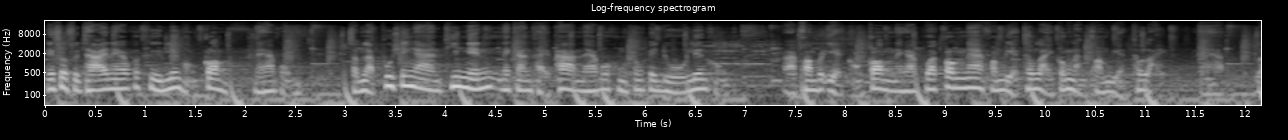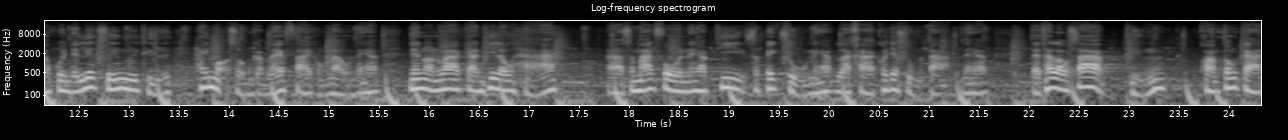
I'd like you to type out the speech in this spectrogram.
ในส่วนสุดท้ายนะครับก็คือเรื่องของกล้องนะครับผมสำหรับผู้ใช้งานที่เน้นในการถ่ายภาพนะครับก็คงต้องไปดูเรื่องของอความละเอียดของกล้องนะครับ ว่ากล้องหน้าความละเอียดเท่าไหร่กล้องหลังความละเอียดเท่าไหร่นะครับเราควรจะเลือกซื้อมือถือให้เหมาะสมกับไลฟ์สไตล์ของเรานะครับ แน่นอนว่าการที่เราหา สมาร์ทโฟนนะครับที่สเปคสูงนะครับราคาก็จะสูงตามนะครับ แต่ถ้าเราทราบถึงความต้องการ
